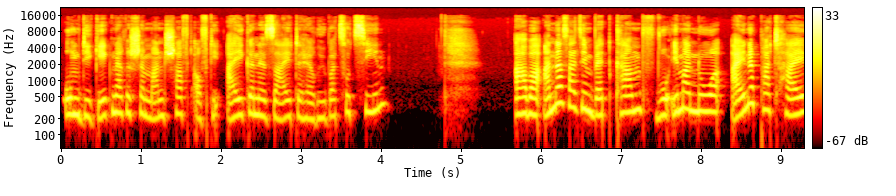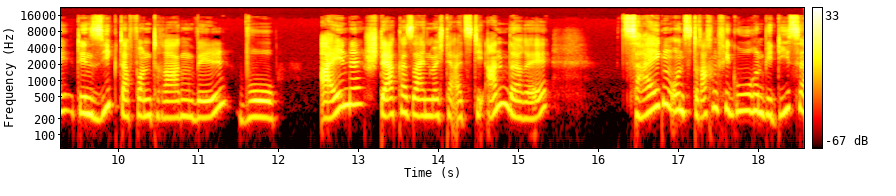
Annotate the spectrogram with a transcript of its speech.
um die gegnerische Mannschaft auf die eigene Seite herüberzuziehen. Aber anders als im Wettkampf, wo immer nur eine Partei den Sieg davontragen will, wo eine stärker sein möchte als die andere, zeigen uns Drachenfiguren wie diese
